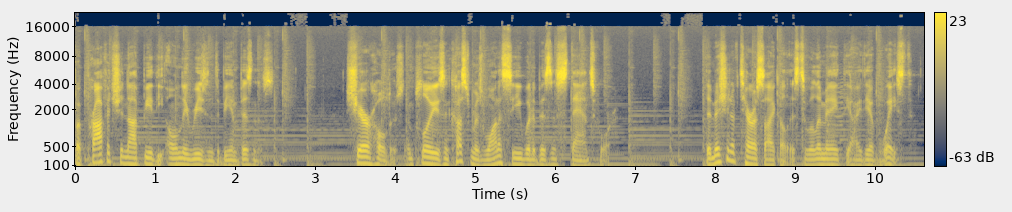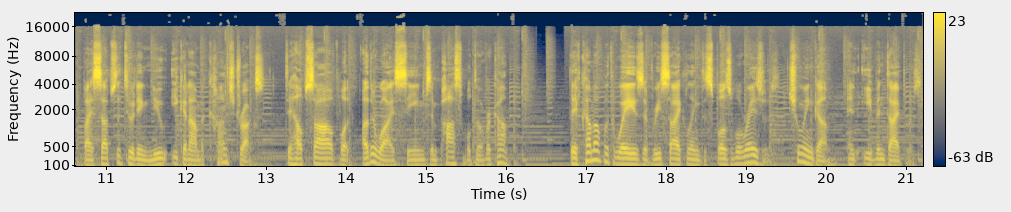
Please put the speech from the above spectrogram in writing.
but profit should not be the only reason to be in business. Shareholders, employees, and customers want to see what a business stands for. The mission of TerraCycle is to eliminate the idea of waste by substituting new economic constructs to help solve what otherwise seems impossible to overcome. They've come up with ways of recycling disposable razors, chewing gum, and even diapers.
